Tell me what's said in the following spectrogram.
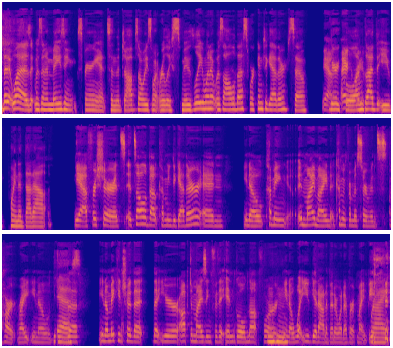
but it was it was an amazing experience and the jobs always went really smoothly when it was all of us working together so yeah very cool i'm glad that you pointed that out yeah for sure it's it's all about coming together and you know, coming in my mind, coming from a servant's heart, right? You know, yes. The, you know, making sure that that you're optimizing for the end goal, not for mm-hmm. you know what you get out of it or whatever it might be. Right.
